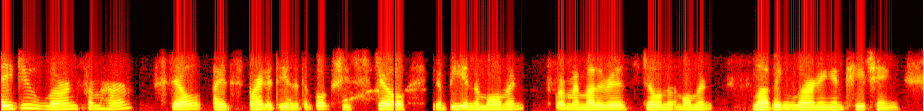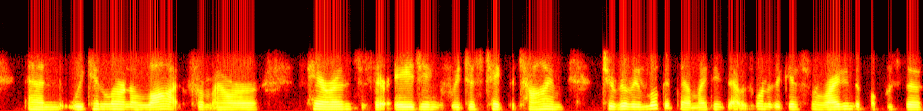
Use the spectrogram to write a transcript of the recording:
They do learn from her still. I write at the end of the book. She's still you know be in the moment where my mother is, still in the moment, loving, learning, and teaching and we can learn a lot from our parents as they're aging if we just take the time to really look at them. I think that was one of the gifts from writing the book was the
